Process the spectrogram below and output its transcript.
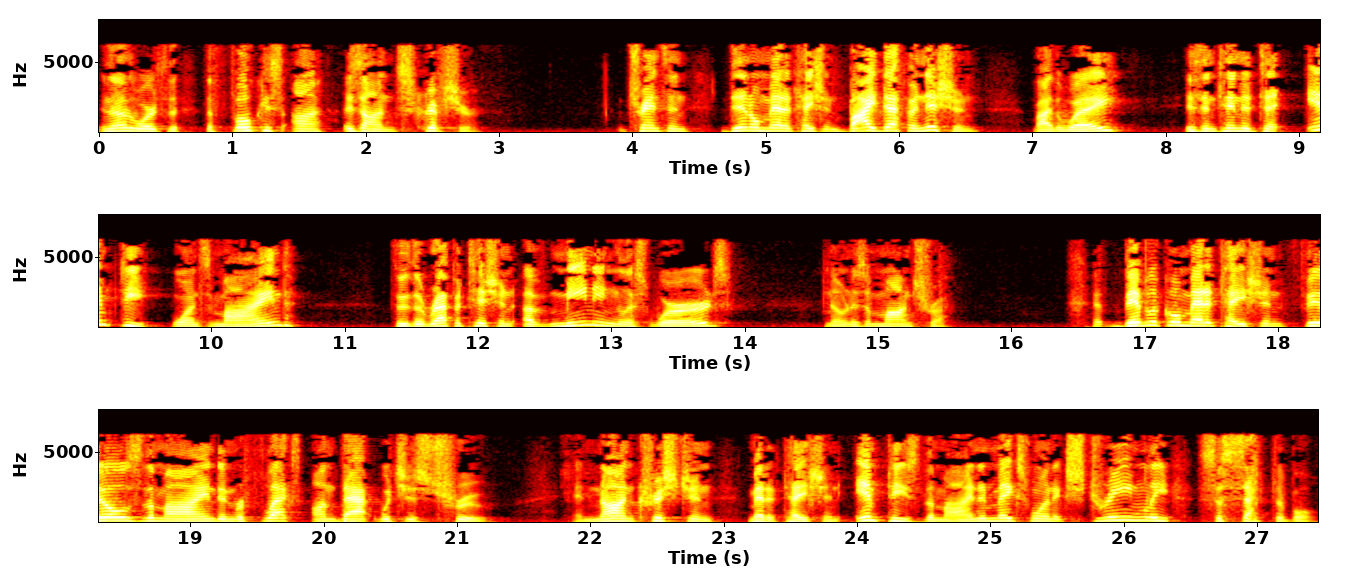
In other words, the, the focus on, is on Scripture. Transcendental meditation, by definition, by the way, is intended to empty one's mind through the repetition of meaningless words known as a mantra. Biblical meditation fills the mind and reflects on that which is true. And non Christian meditation empties the mind and makes one extremely susceptible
